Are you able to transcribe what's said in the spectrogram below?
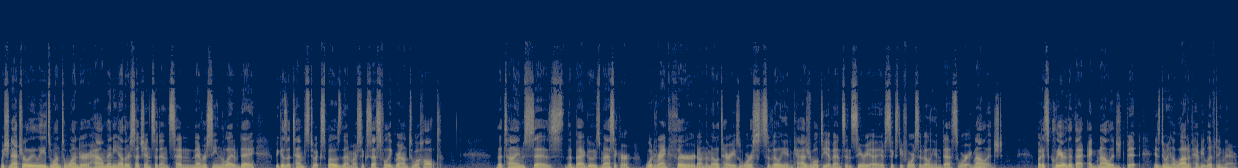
which naturally leads one to wonder how many other such incidents had never seen the light of day because attempts to expose them are successfully ground to a halt. The Times says the Baghouz massacre would rank third on the military's worst civilian casualty events in Syria if 64 civilian deaths were acknowledged. But it's clear that that acknowledged bit is doing a lot of heavy lifting there.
